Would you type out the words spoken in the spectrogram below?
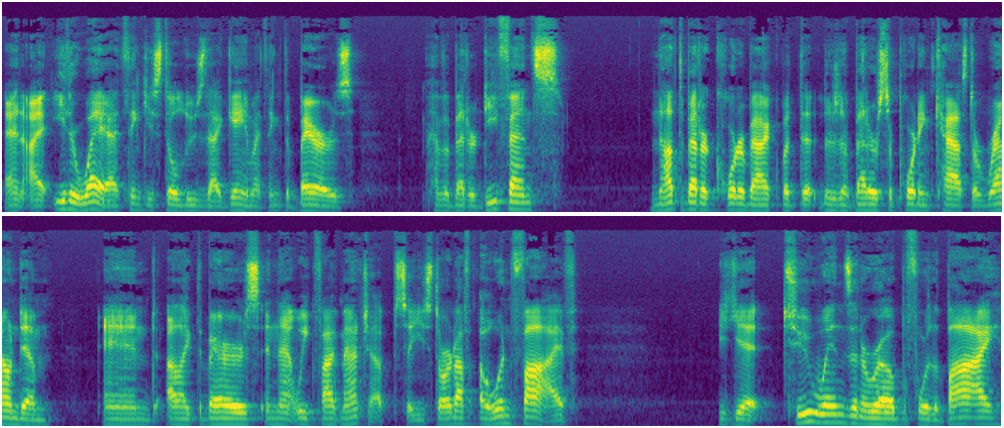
And I, either way, I think you still lose that game. I think the Bears have a better defense, not the better quarterback, but the, there's a better supporting cast around him and I like the Bears in that Week Five matchup. So you start off 0 and 5. You get two wins in a row before the bye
